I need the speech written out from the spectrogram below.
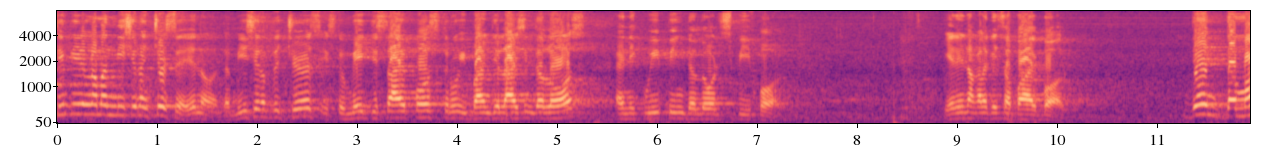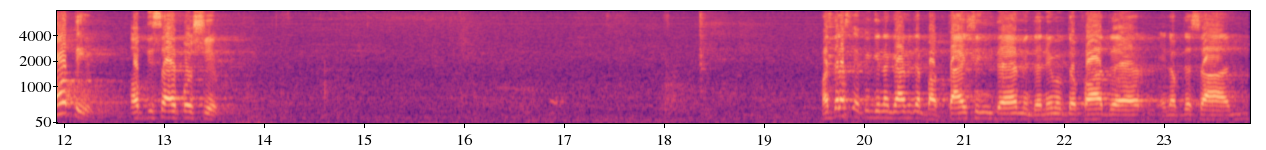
Simple lang naman mission ng church eh. You know, the mission of the church is to make disciples through evangelizing the lost and equipping the Lord's people. Yan yung nakalagay sa Bible. Then, the motive of discipleship. Madalas ito ginagamit na baptizing them in the name of the Father and of the Son.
